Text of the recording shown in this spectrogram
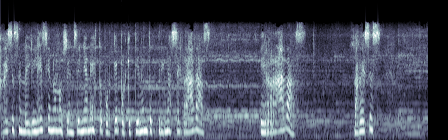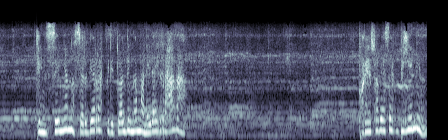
A veces en la iglesia no nos enseñan esto. ¿Por qué? Porque tienen doctrinas cerradas, erradas. A veces te enseñan a hacer guerra espiritual de una manera errada. Por eso a veces vienen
